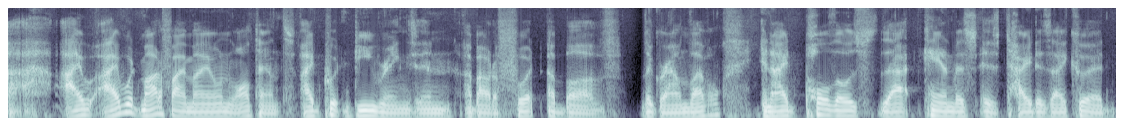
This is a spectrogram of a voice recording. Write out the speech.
uh, I I would modify my own wall tents. I'd put D rings in about a foot above the ground level, and I'd pull those that canvas as tight as I could.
